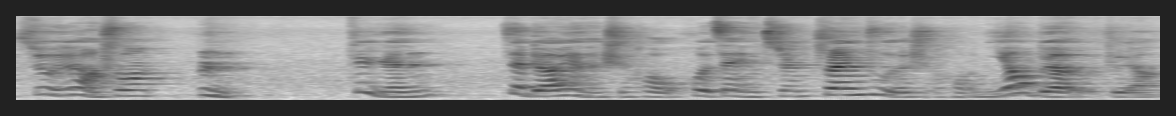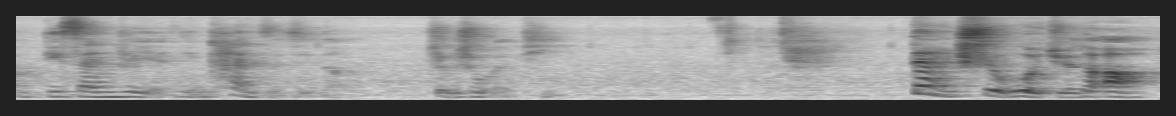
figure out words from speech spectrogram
所以我就想说，嗯，这人在表演的时候，或者在你专专注的时候，你要不要有这样第三只眼睛看自己呢？这个是问题。但是我觉得啊，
